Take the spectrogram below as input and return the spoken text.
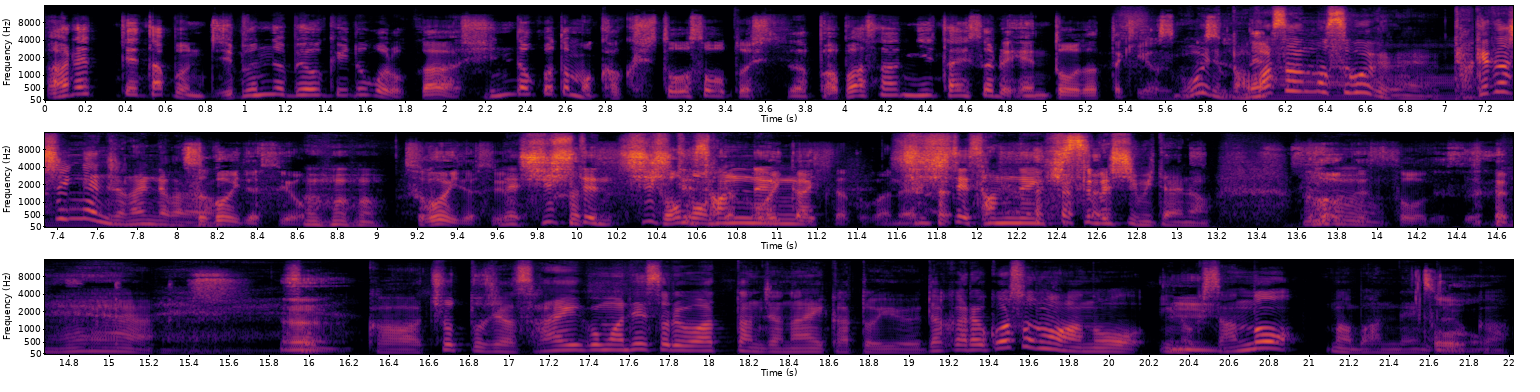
あれって多分自分の病気どころか、死んだことも隠し通そうとしてた馬場さんに対する返答だった気がするんですよね。馬場さんもすごいけどね武田信玄じゃないんだからすごいですよ。すごいですよ。ね死して死して3ショモンが追い年ね。死して3年必すべしみたいなそうです、そうです。ねそっかちょっとじゃあ最後までそれはあったんじゃないかというだからこそのあの猪木さんの、まあ、晩年というか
